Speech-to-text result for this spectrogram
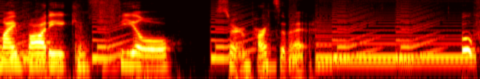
my body can feel certain parts of it. Oof.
